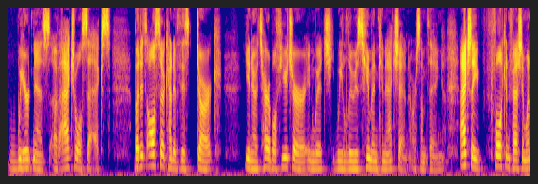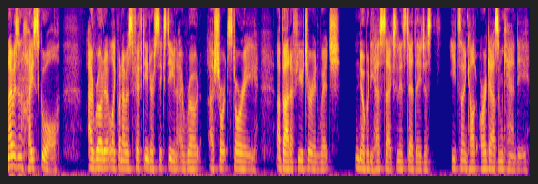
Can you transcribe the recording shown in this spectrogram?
weirdness of actual sex. But it's also kind of this dark, you know, terrible future in which we lose human connection or something. Actually, full confession, when I was in high school, I wrote it like when I was 15 or 16, I wrote a short story about a future in which nobody has sex and instead they just eat something called orgasm candy.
